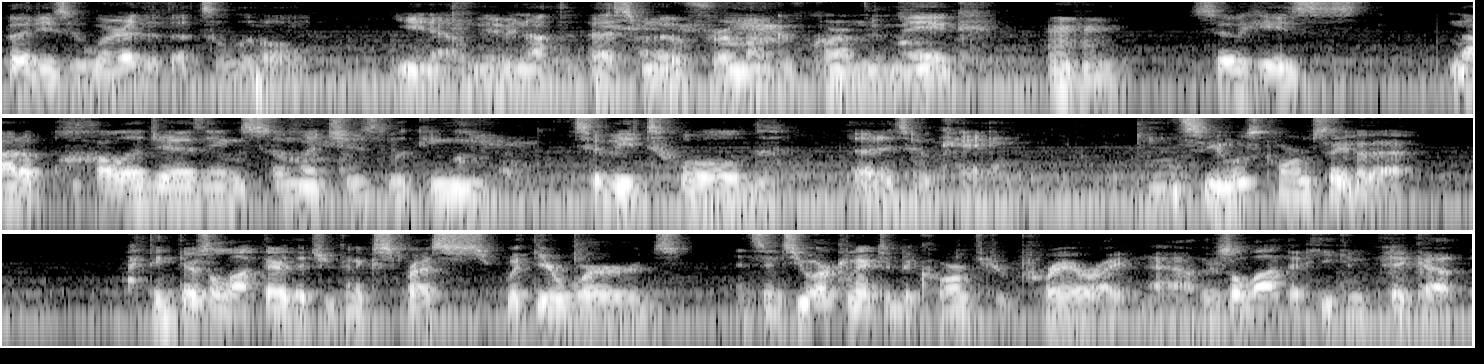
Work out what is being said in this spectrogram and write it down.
but he's aware that that's a little, you know, maybe not the best move for a monk of Corum to make. hmm So he's not apologizing so much as looking to be told that it's okay. Let's see, what's Corum say to that? I think there's a lot there that you can express with your words. And since you are connected to Corum through prayer right now, there's a lot that he can pick up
